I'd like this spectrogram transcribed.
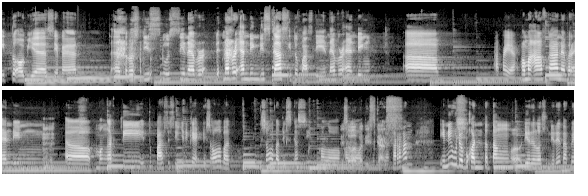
itu obvious ya kan. Eh, terus diskusi never never ending discuss itu pasti never ending em, apa ya memaafkan never ending Hmm. eh, mengerti itu pasti sih jadi kayak it's all about it's all about discuss sih kalau It's all kalau about menikah. discuss. karena kan ini udah bukan tentang eh, diri lo sendiri tapi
